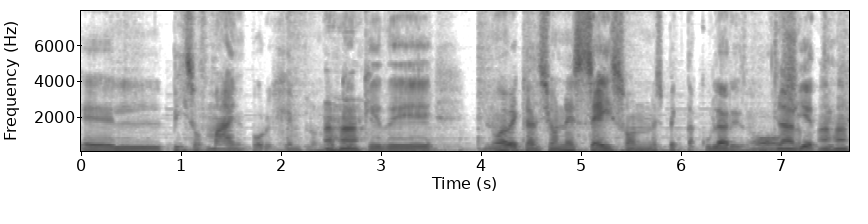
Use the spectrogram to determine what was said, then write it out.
el Peace of Mind, por ejemplo, ¿no? Que, que de nueve canciones, seis son espectaculares, ¿no? O Claro, siete. ajá.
